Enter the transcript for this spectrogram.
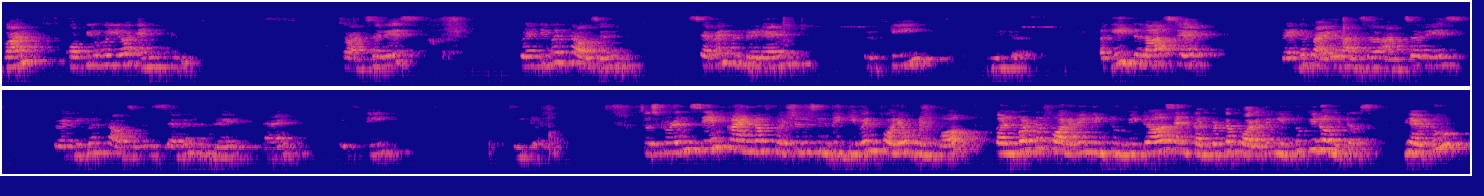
1, copy over here and 2. So answer is 21,750 liter. Again the last step, write the final answer. Answer is 21,750 meter. So students, same kind of questions will be given for your homework. Convert the following into meters and convert the following into kilometers. You have to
